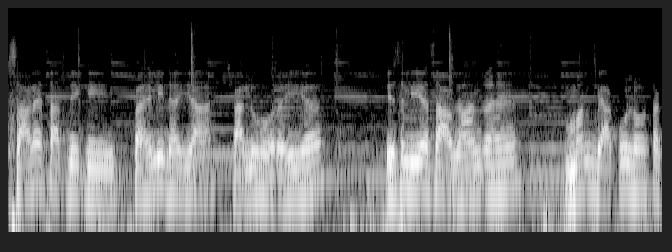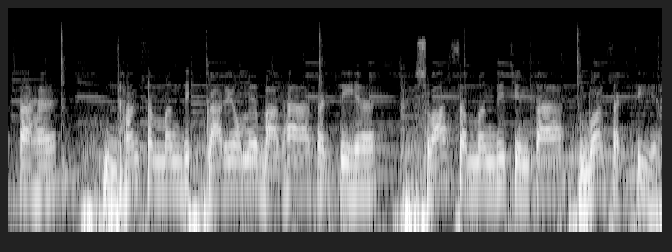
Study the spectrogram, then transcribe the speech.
साढ़े सातवीं की पहली ढैया चालू हो रही है। इसलिए सावधान रहें। मन व्याकुल हो सकता है। धन संबंधी कार्यों में बाधा आ सकती है। स्वास्थ्य संबंधी चिंता बढ़ सकती है।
